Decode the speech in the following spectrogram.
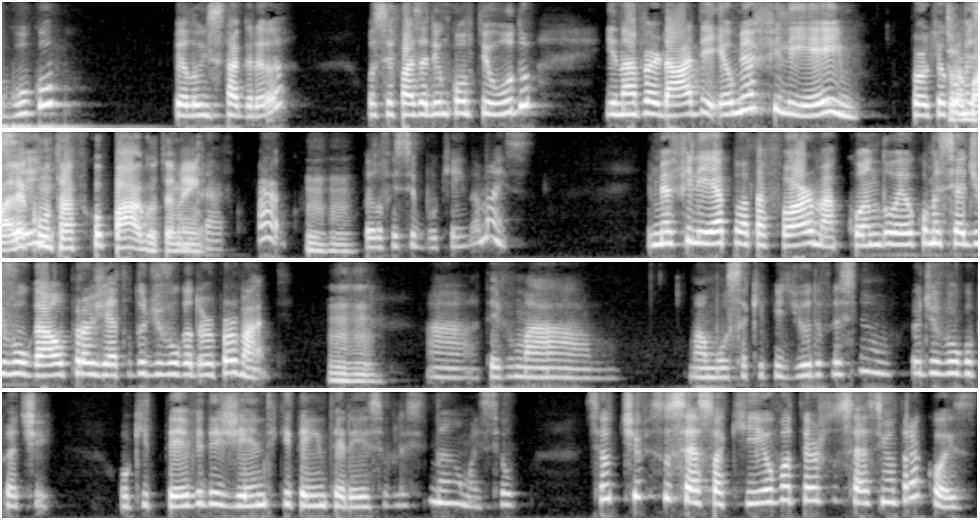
Google, pelo Instagram. Você faz ali um conteúdo. E na verdade, eu me afiliei porque eu Trabalha comecei com tráfego pago com também. tráfego pago. Uhum. Pelo Facebook ainda mais. Eu me afiliei à plataforma quando eu comecei a divulgar o projeto do divulgador por MAD. Uhum. Ah, teve uma, uma moça que pediu, eu falei assim, não, eu divulgo pra ti. O que teve de gente que tem interesse, eu falei assim, não, mas se eu, se eu tive sucesso aqui, eu vou ter sucesso em outra coisa.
